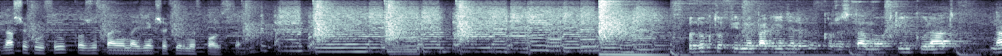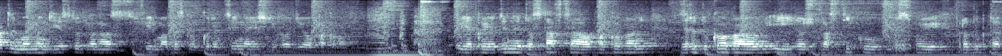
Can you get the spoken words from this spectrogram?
Z naszych usług korzystają największe firmy w Polsce. Produktów firmy Pack Leader korzystamy od kilku lat. Na ten moment jest to dla nas firma bezkonkurencyjna, jeśli chodzi o opakowania. Jako jedyny dostawca opakowań zredukował ilość plastiku w swoich produktach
